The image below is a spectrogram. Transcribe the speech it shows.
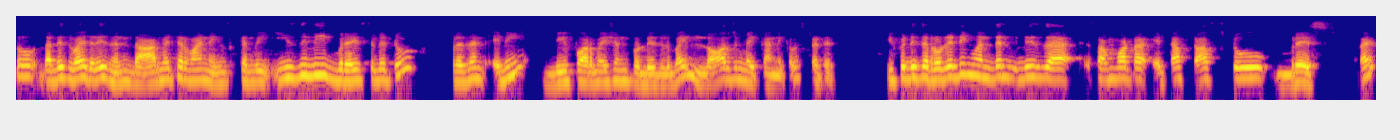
So that is why the reason the armature windings can be easily braced to present any deformation produced by large mechanical stresses. If it is a rotating one, then it is a, somewhat a, a tough task to brace, right?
